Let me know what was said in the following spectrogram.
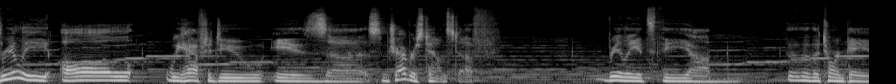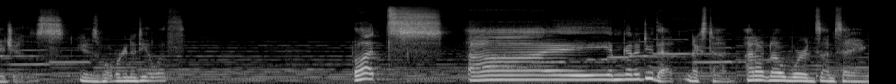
really all we have to do is uh, some Traverse Town stuff. Really, it's the um, the, the, torn pages is what we're going to deal with. But I am going to do that next time. I don't know words I'm saying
